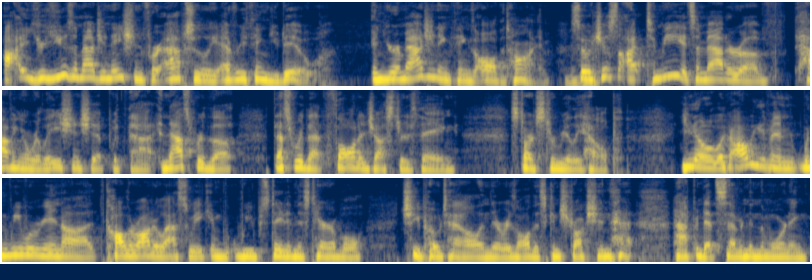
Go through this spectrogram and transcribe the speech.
I, you use imagination for absolutely everything you do. And you're imagining things all the time. Mm-hmm. So just I, to me, it's a matter of having a relationship with that, and that's where the that's where that thought adjuster thing starts to really help you know, like I'll even when we were in uh, Colorado last week and we stayed in this terrible cheap hotel and there was all this construction that happened at seven in the morning,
